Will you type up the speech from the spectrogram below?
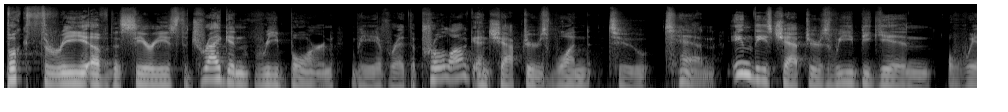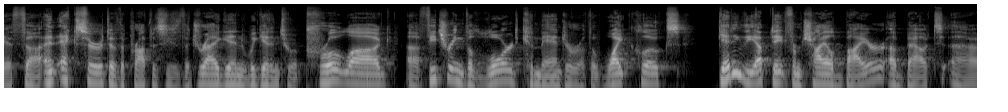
book three of the series, The Dragon Reborn. We have read the prologue and chapters one to 10. In these chapters, we begin with uh, an excerpt of the Prophecies of the Dragon. We get into a prologue uh, featuring the Lord Commander of the White Cloaks getting the update from Child Byar about uh,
